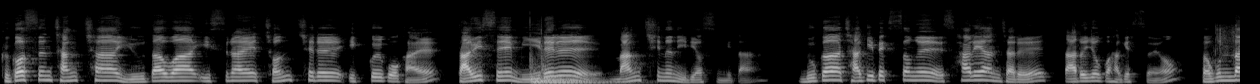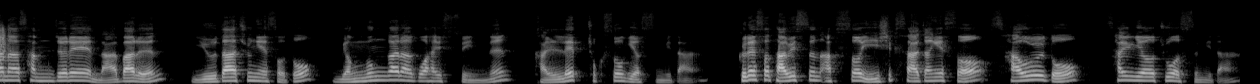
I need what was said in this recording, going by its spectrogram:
그것은 장차 유다와 이스라엘 전체를 이끌고 갈 다윗의 미래를 망치는 일이었습니다. 누가 자기 백성을 살해한 자를 따르려고 하겠어요? 더군다나 3절의 나발은 유다 중에서도 명문가라고 할 수 있는 갈렙 족속이었습니다. 그래서 다윗은 앞서 24장에서 사울도 살려주었습니다.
